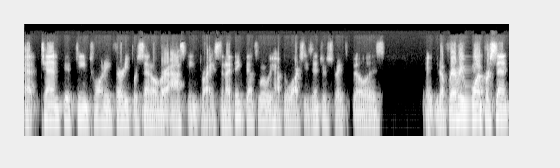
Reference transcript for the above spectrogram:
at 10, 15, 20, 30% over asking price? And I think that's where we have to watch these interest rates, Bill, is you know, for every 1%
